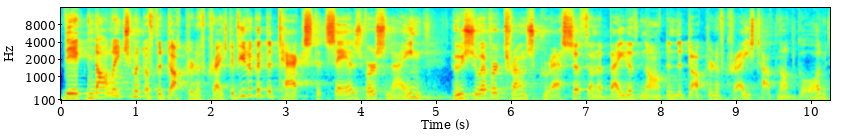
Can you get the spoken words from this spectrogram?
the acknowledgement of the doctrine of Christ. If you look at the text, it says, verse 9, Whosoever transgresseth and abideth not in the doctrine of Christ hath not God.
